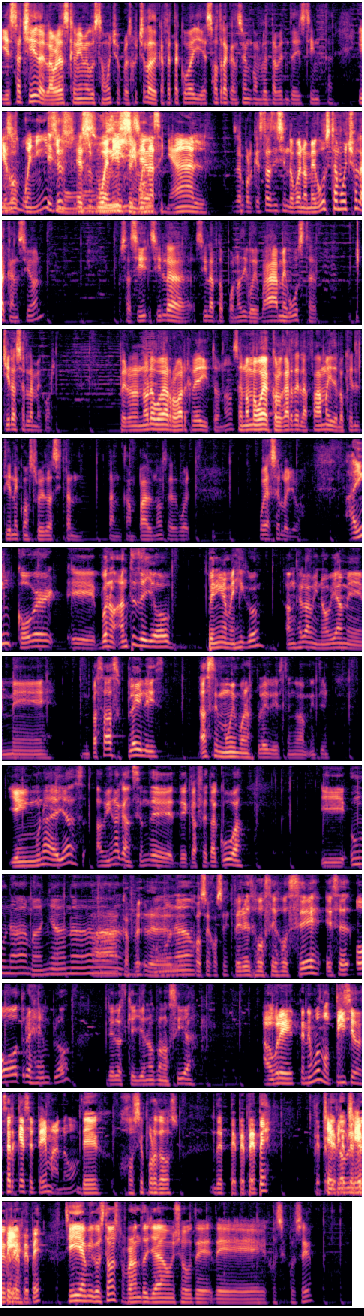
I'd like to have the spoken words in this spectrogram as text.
y está chida, y la verdad es que a mí me gusta mucho, pero escucha la de Café Tacuba y es otra canción completamente distinta. Y eso Digo, es buenísimo. eso es- eso es buenísimo. buena señal. O sea, porque estás diciendo, bueno, me gusta mucho la canción. O sea, sí, sí, la, sí la topo, ¿no? Digo, va, me gusta y quiero hacerla mejor. Pero no le voy a robar crédito, ¿no? O sea, no me voy a colgar de la fama y de lo que él tiene construido así tan, tan campal, ¿no? O sea, voy, voy a hacerlo yo. Hay un cover, eh, bueno, antes de yo venir a México, Ángela, mi novia, me, me, me pasaba su playlist. Hace muy buenas playlists, tengo que admitir. Y en una de ellas había una canción de, de Café Tacuba. Y una mañana. Ah, café, de una- José José. Pero es José José. Ese es otro ejemplo de los que yo no conocía. Aure, tenemos noticias acerca de ese tema, ¿no? De José por dos. De Pepe Pepe. Pepe Chepe, Pepe, Chepe. Pepe, Pepe. Sí, amigos, estamos preparando ya un show de, de José José.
